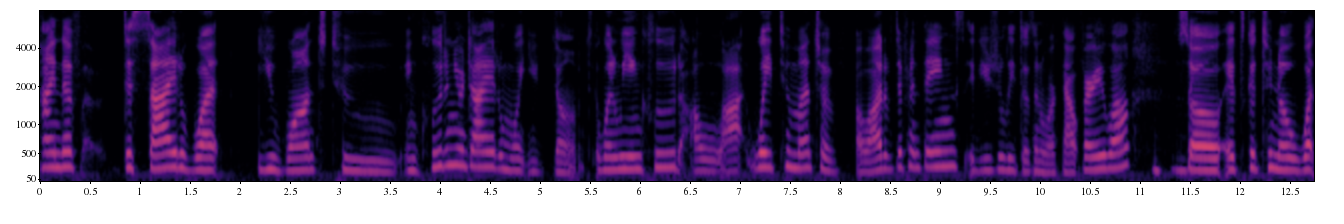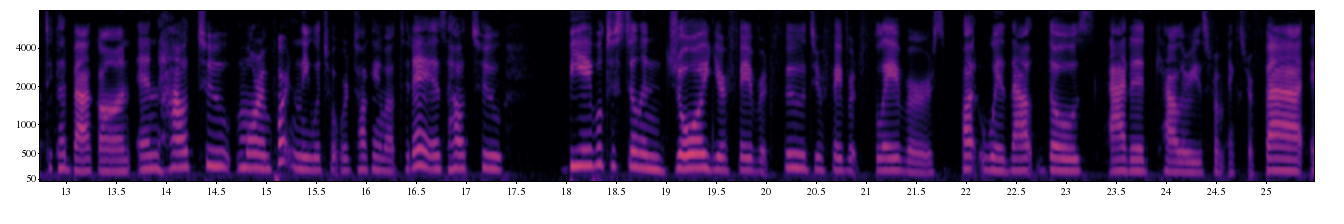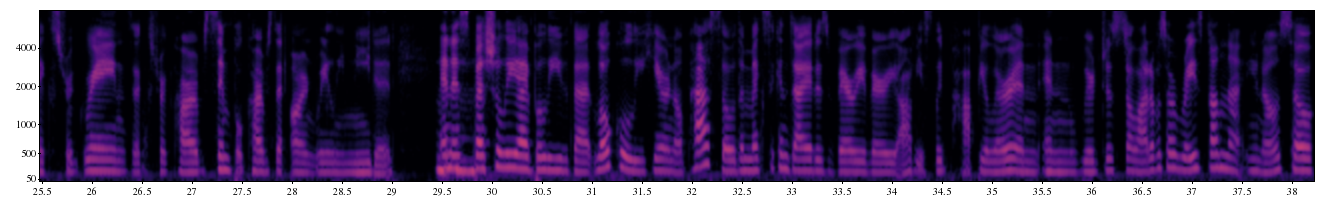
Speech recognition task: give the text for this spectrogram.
kind of decide what you want to include in your diet and what you don't. When we include a lot, way too much of a lot of different things, it usually doesn't work out very well. So it's good to know what to cut back on and how to, more importantly, which what we're talking about today, is how to be able to still enjoy your favorite foods, your favorite flavors, but without those added calories from extra fat, extra grains, extra carbs, simple carbs that aren't really needed. And mm-hmm. especially, I believe that locally here in El Paso, the Mexican diet is very, very obviously popular, and and we're just a lot of us are raised on that, you know. So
